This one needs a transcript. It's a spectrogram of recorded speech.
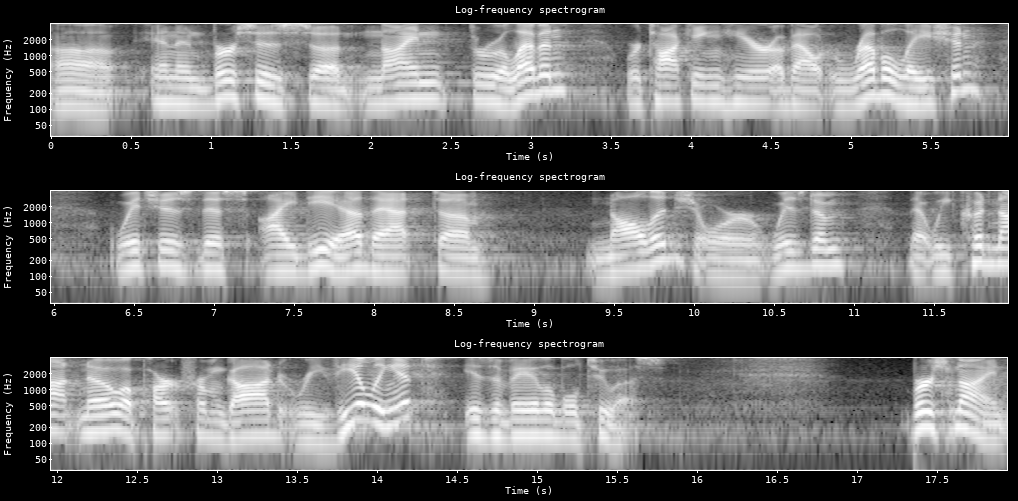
Uh, and in verses uh, 9 through 11, we're talking here about revelation, which is this idea that um, knowledge or wisdom that we could not know apart from God revealing it is available to us. Verse 9,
